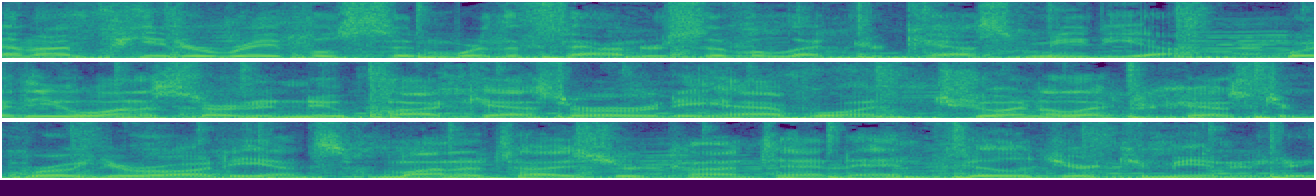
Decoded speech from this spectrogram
And I'm Peter Rafelson. We're the founders of Electricast Media. Whether you want to start a new podcast or already have one, join Electricast to grow your audience, monetize your content, and build your community.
